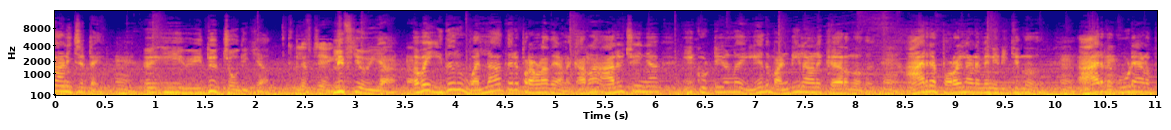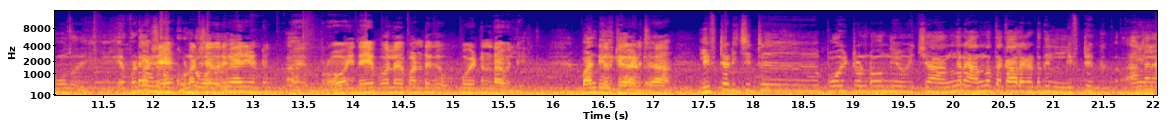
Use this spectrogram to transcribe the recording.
കാണിച്ചിട്ടേ. ഈ ഇത് ചോദിക്കുക. ലിഫ്റ്റ് ചോദിക്കുക. അപ്പൊ ഇതൊരു വല്ലാത്തൊരു പ്രവണതയാണ്. കാരണം ആലോചിച്ച് കഴിഞ്ഞാൽ ഈ കുട്ടികൾ ഏത് വണ്ടിയിലാണ് കയറുന്നത് ആരുടെ പുറയിലാണ് ഇവൻ ഇരിക്കുന്നത്? ആരുടെ കൂടെയാണ് പോകുന്നത്? എവിടെയാണ് കൊണ്ടുപോകുന്നത്? ബ്രോ ഇതേപോലെ പണ്ട് പോയിട്ടുണ്ടാവില്ലേ? വണ്ടിയിൽ കയറി ലിഫ്റ്റ് അടിച്ചിട്ട് പോയിട്ടുണ്ടോ എന്ന് ചോദിച്ചാൽ അങ്ങനെ അന്നത്തെ കാലഘട്ടത്തിൽ ലിഫ്റ്റ് അങ്ങനെ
